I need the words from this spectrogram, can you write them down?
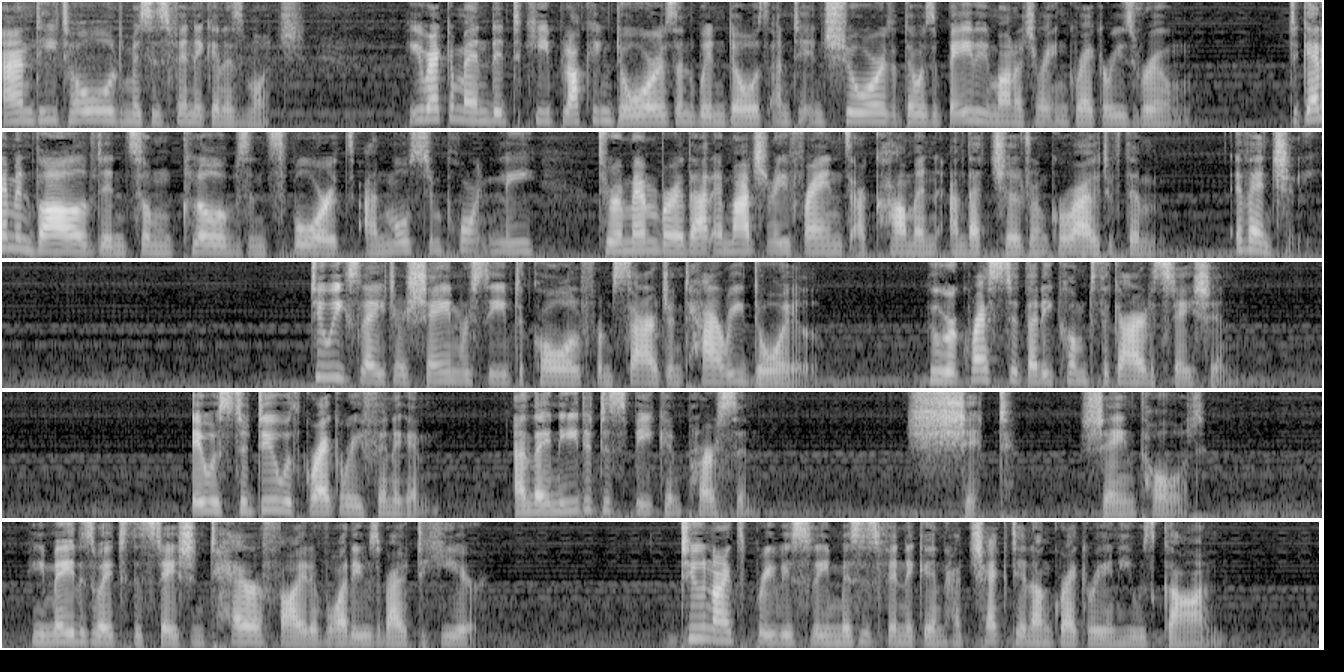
and he told Mrs. Finnegan as much. He recommended to keep locking doors and windows and to ensure that there was a baby monitor in Gregory's room to get him involved in some clubs and sports, and most importantly, to remember that imaginary friends are common and that children grow out of them eventually. Two weeks later, Shane received a call from Sergeant Harry Doyle, who requested that he come to the Garda station. It was to do with Gregory Finnegan, and they needed to speak in person. Shit, Shane thought. He made his way to the station, terrified of what he was about to hear. Two nights previously, Mrs. Finnegan had checked in on Gregory and he was gone.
